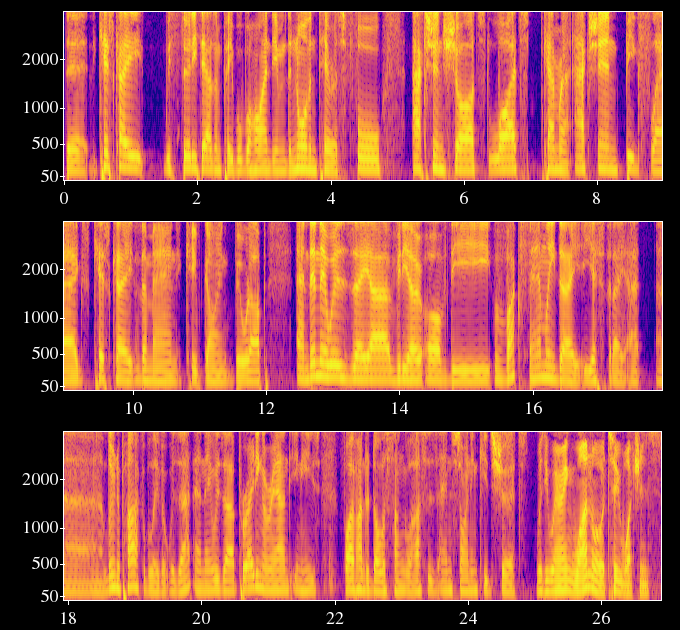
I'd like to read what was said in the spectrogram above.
the, the Keisuke with 30,000 people behind him, the Northern Terrace full, action shots, lights, camera action, big flags, Keisuke, the man, keep going, build up. And then there was a uh, video of the Vuck Family Day yesterday at uh, Luna Park, I believe it was at, and he was uh, parading around in his five hundred dollars sunglasses and signing kids' shirts. Was he wearing one or two watches?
